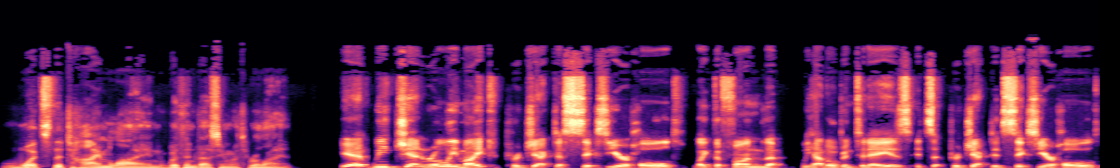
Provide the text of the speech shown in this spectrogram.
what's the timeline with investing with Reliant? Yeah, we generally, Mike, project a six year hold. Like the fund that we have open today is it's a projected six year hold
